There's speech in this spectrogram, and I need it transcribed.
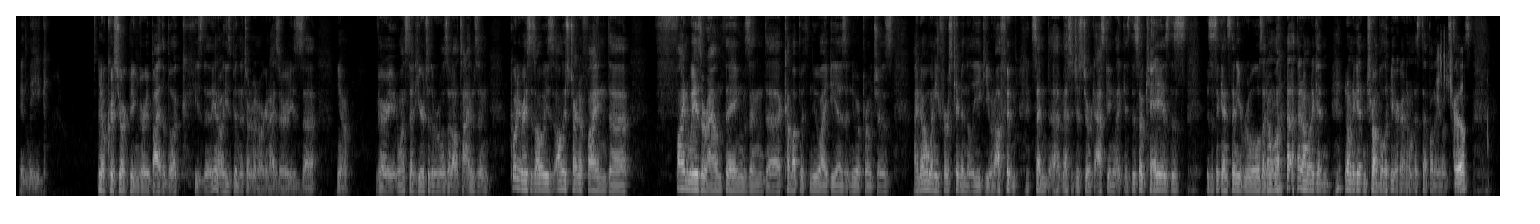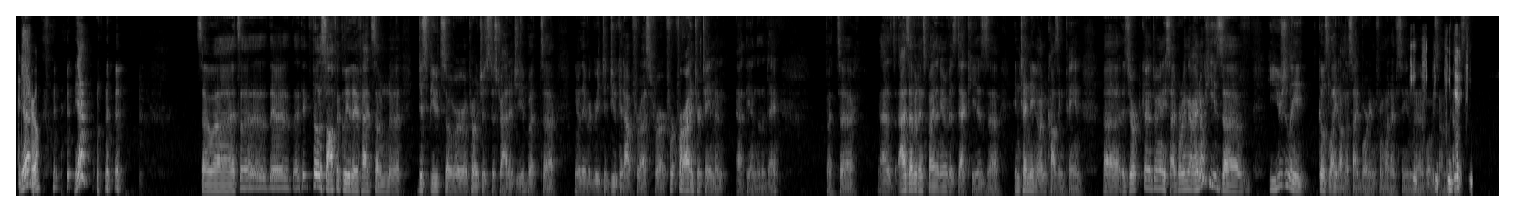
in league. You know, Chris York being very by the book. He's the you know he's been the tournament organizer. He's uh, you know very wants to adhere to the rules at all times. And Cody Rayce is always always trying to find uh, find ways around things and uh, come up with new ideas and new approaches. I know when he first came in the league, he would often send uh, messages to York asking like, "Is this okay? Is this is this against any rules? I don't want to, I don't want to get in, I don't want to get in trouble here. I don't want to step on anyone's toes." It's Yeah. true. yeah. so uh, it's a. They're, I think philosophically they've had some uh, disputes over approaches to strategy, but uh, you know they've agreed to duke it out for us for, for for our entertainment at the end of the day. But uh, as as evidenced by the name of his deck, he is uh, intending on causing pain. Uh, is York uh, doing any sideboarding there? I know he's uh, he usually goes light on the sideboarding from what I've seen. He, Uh, what we he, in the he did he,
